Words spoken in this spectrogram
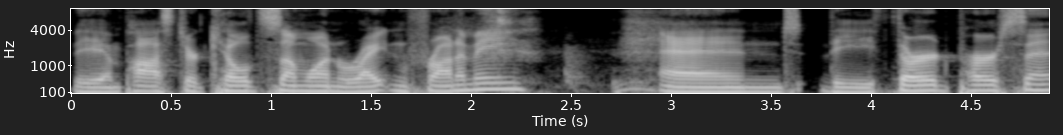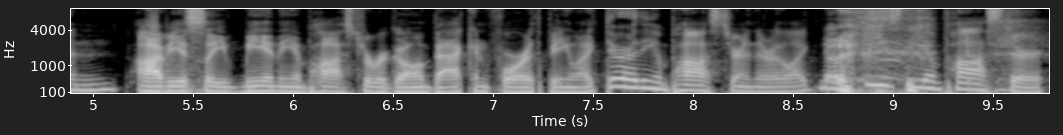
the imposter killed someone right in front of me. And the third person, obviously, me and the imposter were going back and forth, being like, "They're the imposter," and they're like, "No, he's the imposter."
